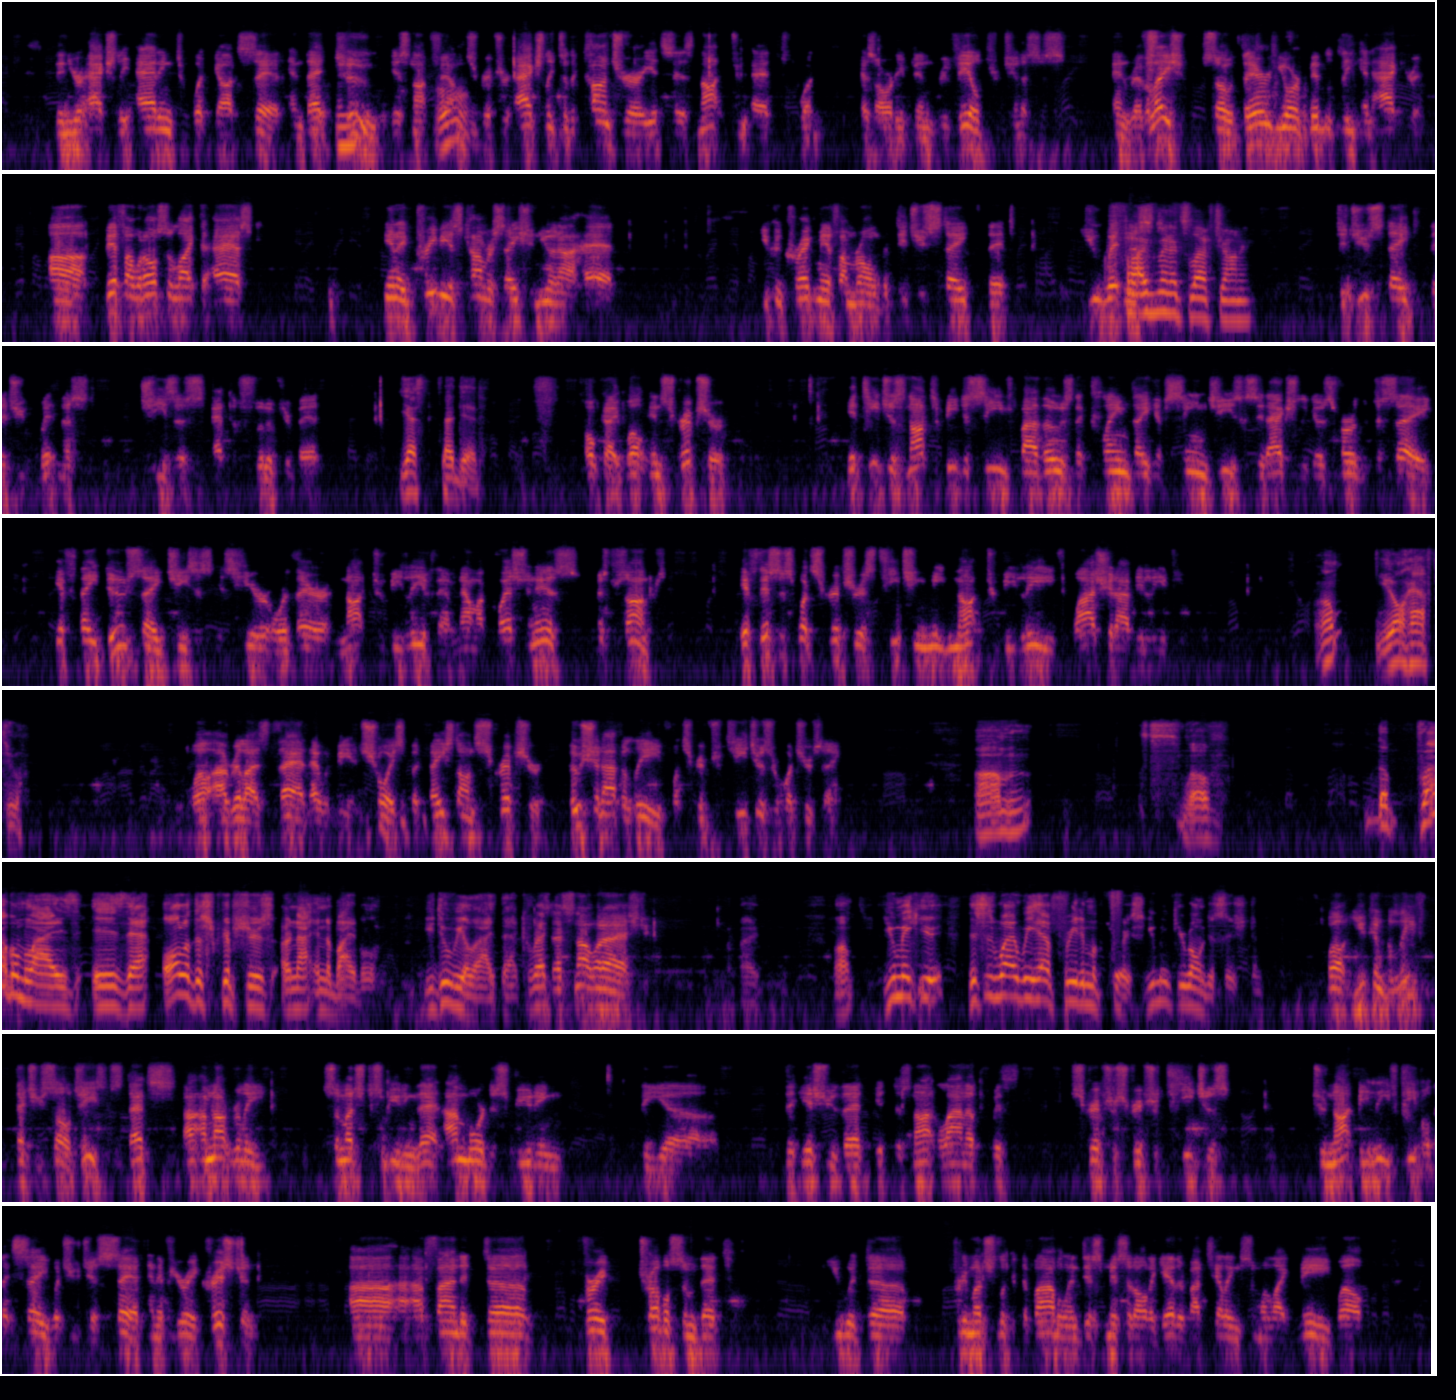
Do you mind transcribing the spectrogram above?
then you're actually adding to what God said, and that mm-hmm. too is not found Oh. in Scripture. Actually, to the contrary, it says not to add to what has already been revealed through Genesis and Revelation. So there, you're biblically inaccurate. Uh, Biff, I would also like to ask. In a previous conversation you and I had, you can correct me if I'm wrong, but did you state that you witnessed? Five minutes left, Johnny. Did you state that you witnessed Jesus at the foot of your bed? Yes, I did. Okay, well, in Scripture, it teaches not to be deceived by those that claim they have seen Jesus. It actually goes further to say, if they do say Jesus is here or there, not to believe them. Now, my question is, Mr. Saunders, if this is what Scripture is teaching me not to believe, why should I believe you? Well, you don't have to. Well, I realize that that would be a choice, but based on Scripture, who should I believe? What Scripture teaches or what you're saying? Um, well, the problem lies is that all of the scriptures are not in the Bible. You do realize that, correct? That's not what I asked you. All right. Well, you make your. This is why we have freedom of choice. You make your own decision. Well, you can believe that you saw Jesus. That's I'm not really so much disputing that. I'm more disputing the uh, the issue that it does not line up with Scripture. Scripture teaches to not believe people that say what you just said. And if you're a Christian, uh, I find it uh, very troublesome that you would uh, pretty much look at the Bible and dismiss it altogether by telling someone like me, well,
